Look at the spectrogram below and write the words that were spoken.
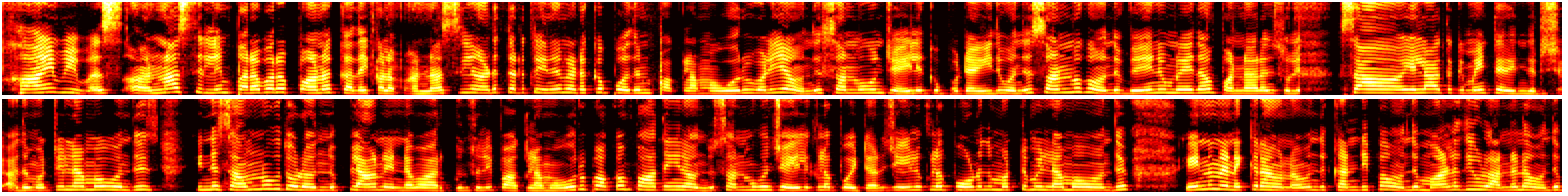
ஹாய் வீவர்ஸ் அண்ணாசிலின் பரபரப்பான கதைக்களம். அண்ணாசிலின் அடுத்தடுத்து என்ன நடக்க போகுதுன்னு பார்க்கலாமா? ஒரு வழியாக வந்து சண்முகம் ஜெயிலுக்கு போட்டேன் இது வந்து சண்முகம் வந்து வேணும்னே தான் பண்ணாருன்னு சொல்லி சா எல்லாத்துக்குமே தெரிஞ்சிருச்சு. அது மட்டும் இல்லாமல் வந்து இந்த சண்முகத்தோட வந்து பிளான் என்னவா இருக்குன்னு சொல்லி பார்க்கலாமா? ஒரு பக்கம் பார்த்தீங்கன்னா வந்து சண்முகம் ஜெயிலுக்குள்ளே போயிட்டார். ஜெயிலுக்குள்ளே போனது மட்டும் இல்லாமல் வந்து என்ன நினைக்கிறாங்கன்னா வந்து கண்டிப்பாக வந்து மாலதியோட அண்ணனை வந்து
